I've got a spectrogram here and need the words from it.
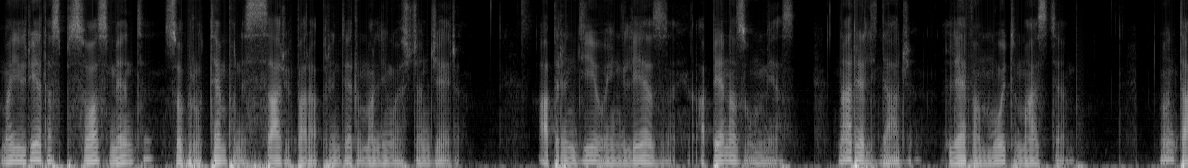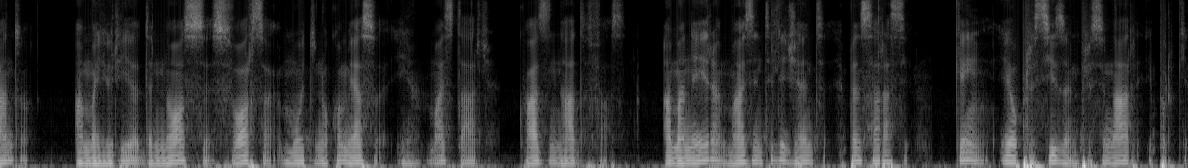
maioria das pessoas mente sobre o tempo necessário para aprender uma língua estrangeira. Aprendi o inglês em apenas um mês. Na realidade, leva muito mais tempo. No entanto, a maioria de nós se esforça muito no começo e, mais tarde, quase nada faz. A maneira mais inteligente é pensar assim: quem eu preciso impressionar e por quê?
